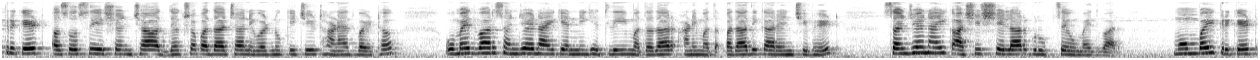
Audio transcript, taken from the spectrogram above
क्रिकेट असोसिएशनच्या अध्यक्षपदाच्या निवडणुकीची ठाण्यात बैठक. उमेदवार संजय नाईक यांनी घेतली मतदार आणि मत पदाधिकाऱ्यांची भेट. संजय नाईक आशिष शेलार ग्रुपचे उमेदवार. मुंबई क्रिकेट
